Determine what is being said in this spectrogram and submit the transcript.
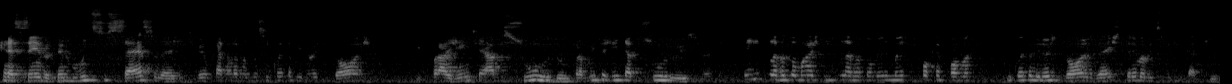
crescendo, tendo muito sucesso, né? A gente vê o cara levantou 50 milhões de dólares e para a gente é absurdo, para muita gente é absurdo isso, né? Tem gente que levantou mais, tem gente que levantou menos, mas de qualquer forma, 50 milhões de dólares é extremamente significativo,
